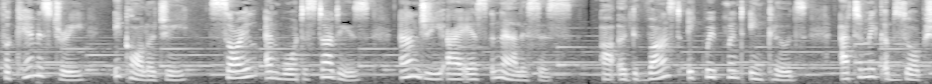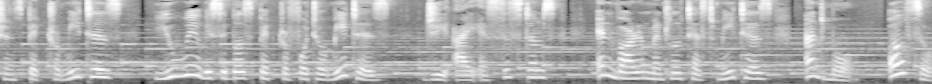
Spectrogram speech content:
for chemistry, ecology, soil and water studies, and GIS analysis. Our advanced equipment includes atomic absorption spectrometers, UV visible spectrophotometers, GIS systems, environmental test meters, and more. Also,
